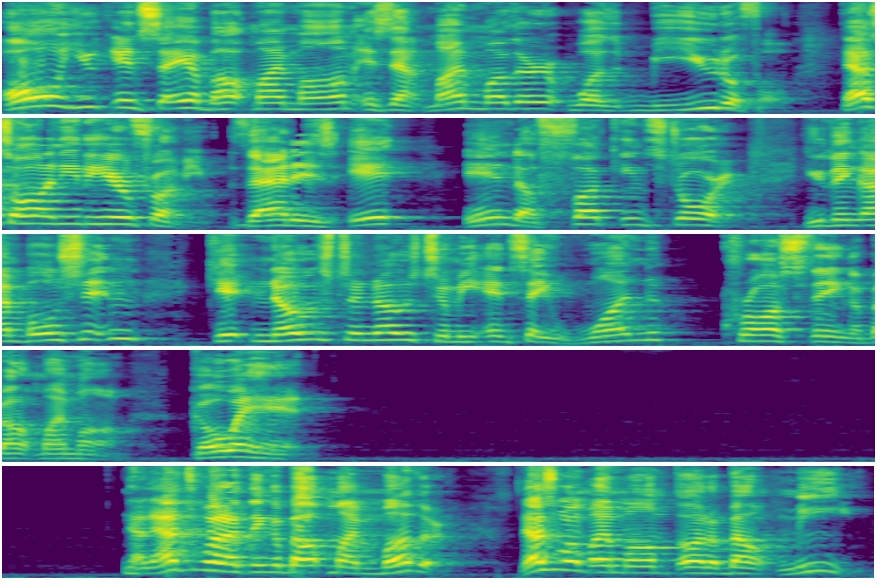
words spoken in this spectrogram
All you can say about my mom is that my mother was beautiful. That's all I need to hear from you. That is it in the fucking story. You think I'm bullshitting? Get nose to nose to me and say one cross thing about my mom. Go ahead. Now that's what I think about my mother. That's what my mom thought about me.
